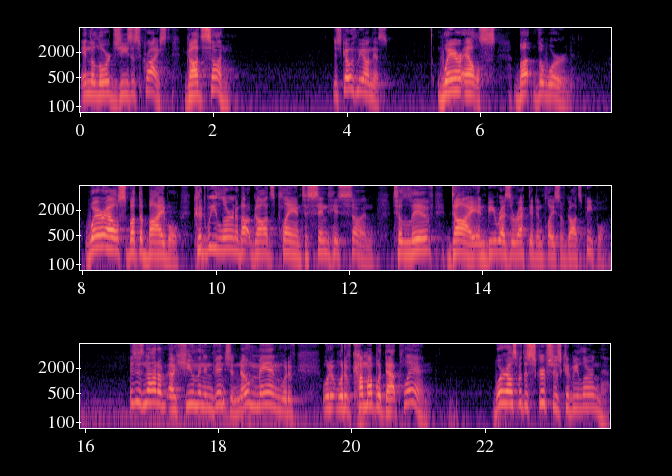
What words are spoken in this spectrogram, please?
in the Lord Jesus Christ, God's Son. Just go with me on this. Where else but the Word? Where else but the Bible could we learn about God's plan to send his son to live, die, and be resurrected in place of God's people? This is not a, a human invention. No man would have, would, have, would have come up with that plan. Where else but the scriptures could we learn that?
